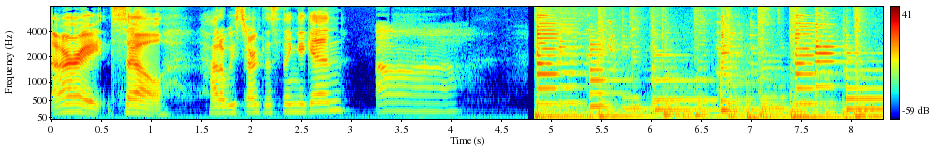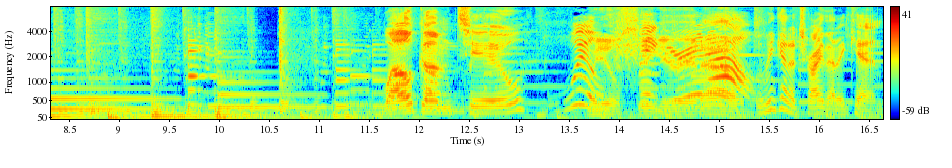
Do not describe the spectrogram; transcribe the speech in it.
All right. So, how do we start this thing again? Uh, Welcome to. we'll, We'll figure, figure it it out. We gotta try that again.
